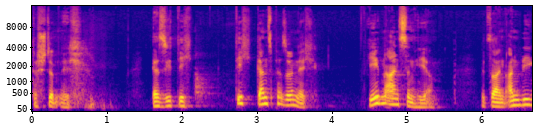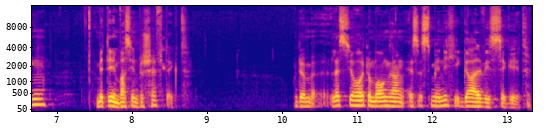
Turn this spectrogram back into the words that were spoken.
Das stimmt nicht. Er sieht dich, dich ganz persönlich, jeden Einzelnen hier, mit seinen Anliegen, mit dem, was ihn beschäftigt. Und er lässt dir heute Morgen sagen, es ist mir nicht egal, wie es dir geht.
